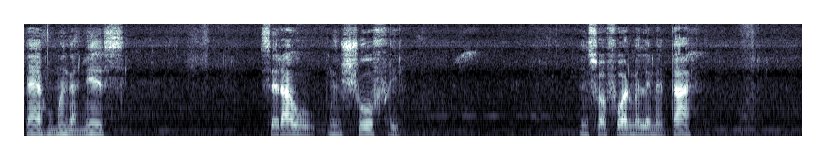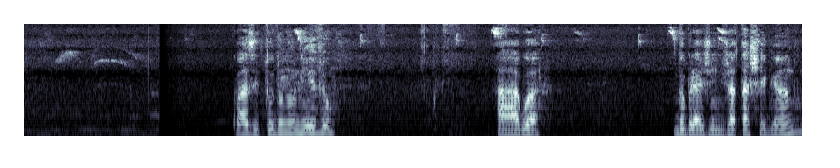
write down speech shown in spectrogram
ferro, manganês? Será o, enxofre em sua forma elementar? quase tudo no nível. A água do brejinho já está chegando.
